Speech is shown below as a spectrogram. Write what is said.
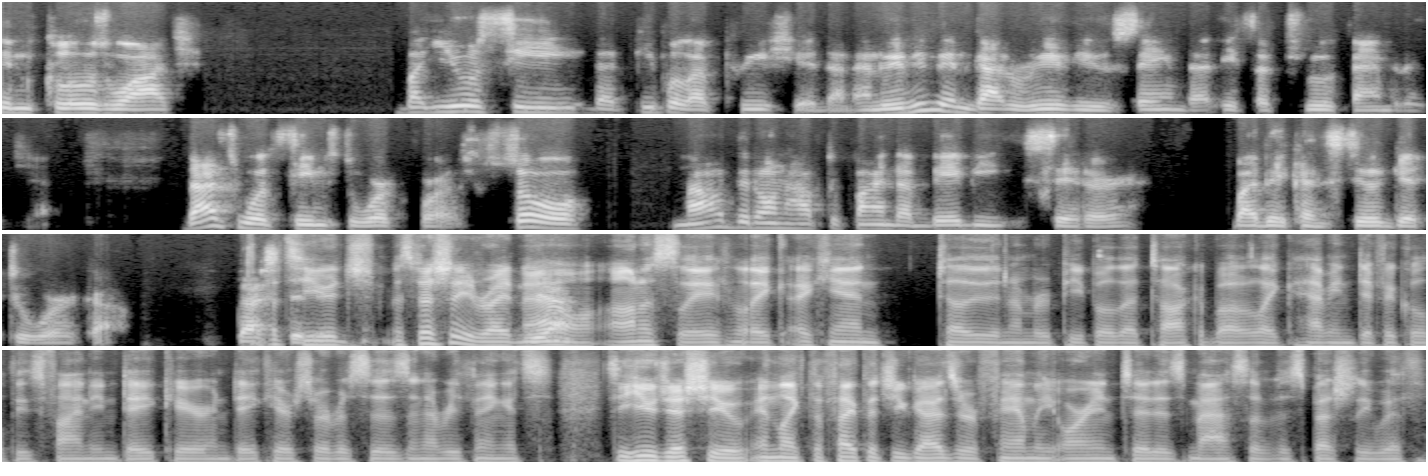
in close watch but you'll see that people appreciate that. And we've even got reviews saying that it's a true family gym. That's what seems to work for us. So now they don't have to find a babysitter, but they can still get to work out. That's, That's huge, especially right now. Yeah. Honestly, like I can't tell you the number of people that talk about like having difficulties finding daycare and daycare services and everything. It's it's a huge issue, and like the fact that you guys are family oriented is massive, especially with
